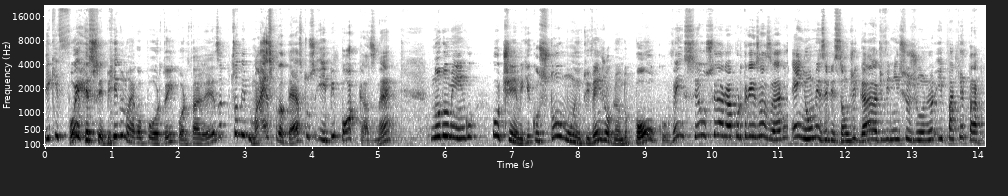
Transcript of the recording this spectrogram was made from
e que foi recebido no aeroporto em Fortaleza sob mais protestos e pipocas, né? No domingo, o time que custou muito e vem jogando pouco venceu o Ceará por 3 a 0 em uma exibição de gala de Vinícius Júnior e Paquetá.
